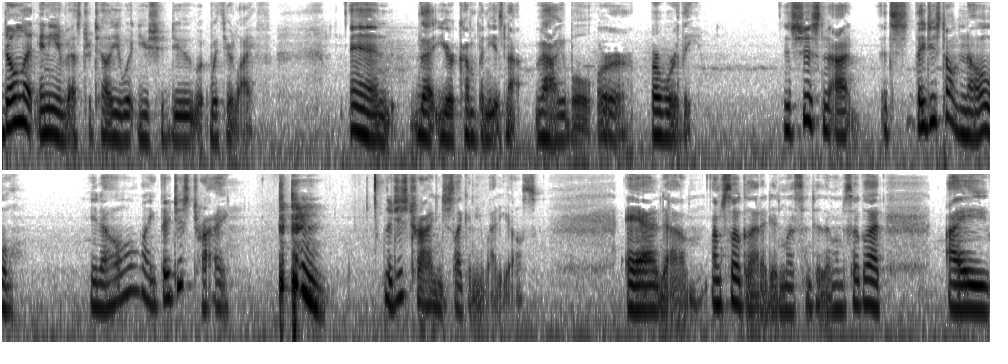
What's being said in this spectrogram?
don't let any investor tell you what you should do with your life and that your company is not valuable or, or worthy. It's just not, it's, they just don't know, you know, like they're just trying. they're just trying just like anybody else. And um, I'm so glad I didn't listen to them. I'm so glad I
